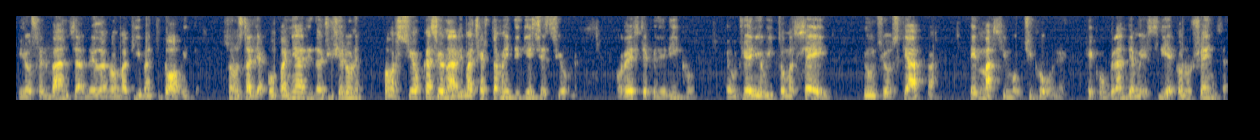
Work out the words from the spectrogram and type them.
in osservanza della normativa anti-Covid, sono stati accompagnati da Cicerone forse occasionali ma certamente di eccezione, Oreste Federico, Eugenio Vitto Massei, Nunzio Schiappa e Massimo Ciccone, che con grande maestria e conoscenza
